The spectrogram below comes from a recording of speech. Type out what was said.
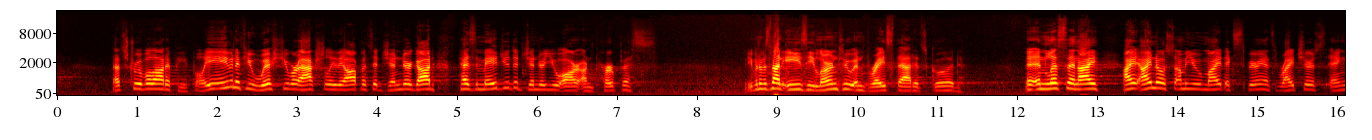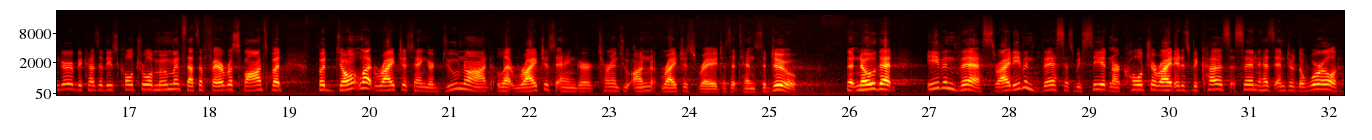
that's true of a lot of people. Even if you wish you were actually the opposite gender, God has made you the gender you are on purpose. Even if it's not easy, learn to embrace that. It's good. And listen, I, I, I, know some of you might experience righteous anger because of these cultural movements. That's a fair response. But, but don't let righteous anger, do not let righteous anger turn into unrighteous rage as it tends to do. That know that even this, right, even this, as we see it in our culture, right, it is because sin has entered the world,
